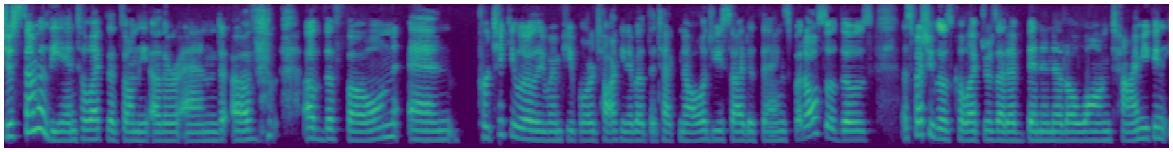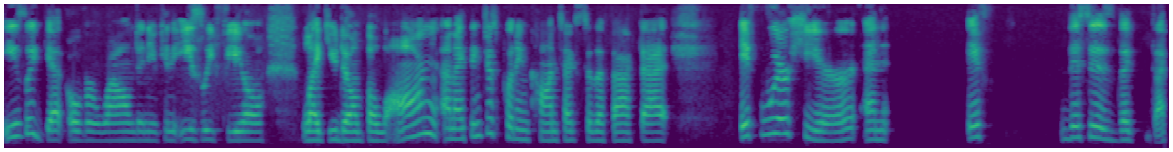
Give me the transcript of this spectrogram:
just some of the intellect that's on the other end of of the phone and particularly when people are talking about the technology side of things but also those especially those collectors that have been in it a long time you can easily get overwhelmed and you can easily feel like you don't belong and i think just putting context to the fact that if we're here and if this is the, the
